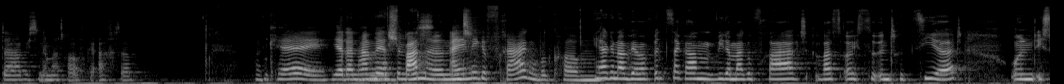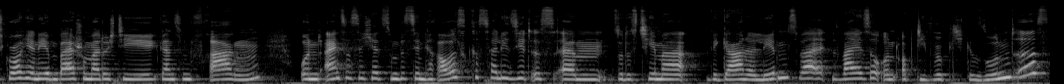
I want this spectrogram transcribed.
da habe ich dann immer drauf geachtet. Okay. Ja, dann haben wir Ja, spannend. einige Fragen bekommen. Ja, genau. Wir haben auf Instagram wieder mal gefragt, was euch so interessiert. Und ich scroll hier nebenbei schon mal durch die ganzen Fragen. Und eins, das sich jetzt so ein bisschen herauskristallisiert, ist ähm, so das Thema vegane Lebensweise und ob die wirklich gesund ist.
